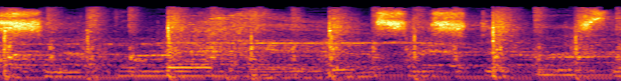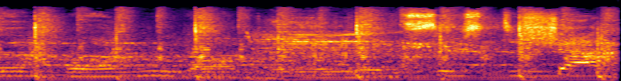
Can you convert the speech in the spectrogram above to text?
Superman? Sister, who's the one long And sister? Shout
